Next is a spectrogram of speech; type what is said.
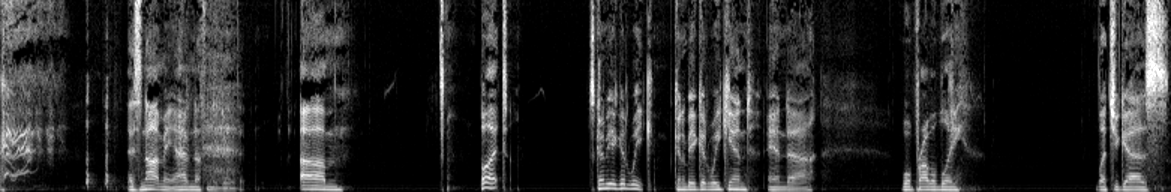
it's not me. I have nothing to do with it. Um, but it's going to be a good week. Going to be a good weekend, and uh, we'll probably let you guys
